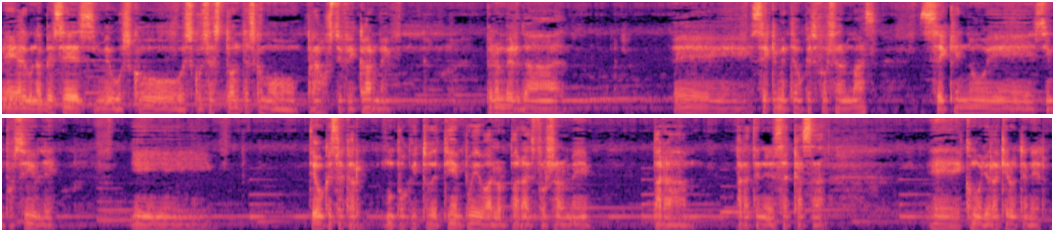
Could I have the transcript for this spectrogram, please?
Eh, algunas veces me busco excusas tontas como para justificarme, pero en verdad eh, sé que me tengo que esforzar más, sé que no es imposible y tengo que sacar un poquito de tiempo y de valor para esforzarme para, para tener esa casa eh, como yo la quiero tener.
